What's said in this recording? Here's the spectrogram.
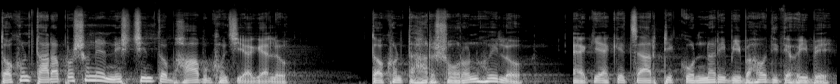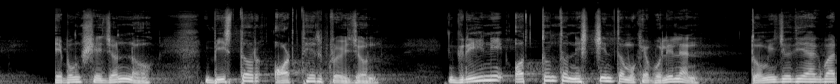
তখন তারাপ্রসন্নের নিশ্চিন্ত ভাব ঘুঁচিয়া গেল। তখন তাহার স্মরণ হইল, একে একে চারটি কন্যারই বিবাহ দিতে হইবে। এবং সেজন্য বিস্তর অর্থের প্রয়োজন। গৃহিণী অত্যন্ত নিশ্চিন্ত মুখে বলিলেন, তুমি যদি একবার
